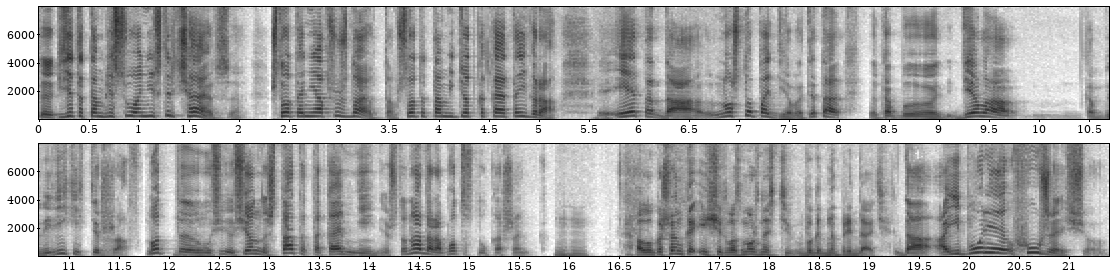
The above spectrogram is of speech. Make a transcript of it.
Где-то там в лесу они встречаются, что-то они обсуждают там, что-то там идет какая-то игра. И это да, но что поделать, это как бы дело как бы великих держав. Вот угу. у Соединенных Штатов такое мнение, что надо работать с Лукашенко. Угу. А Лукашенко ищет возможность выгодно предать. Да, а и более хуже еще.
